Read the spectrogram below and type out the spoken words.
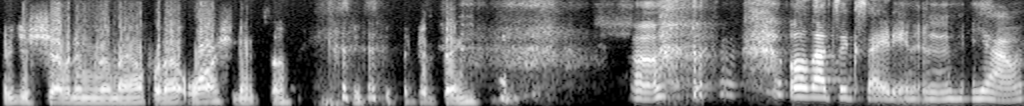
they're just shove it in their mouth without washing it. So it's, it's a good thing. Oh, well, that's exciting, and yeah,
